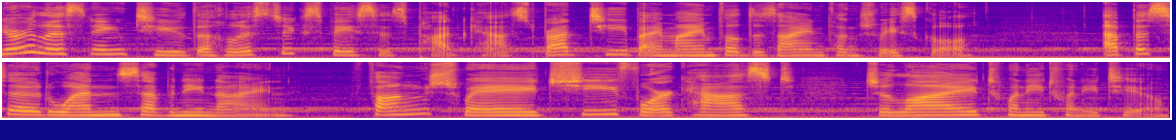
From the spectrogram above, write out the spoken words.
You're listening to the Holistic Spaces podcast brought to you by Mindful Design Feng Shui School. Episode 179 Feng Shui Qi Forecast, July 2022.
